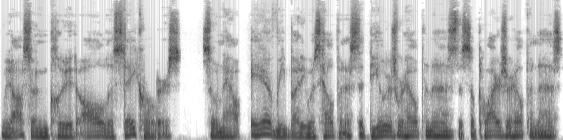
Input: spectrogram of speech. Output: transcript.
we also included all the stakeholders. So now everybody was helping us. The dealers were helping us. The suppliers are helping us.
